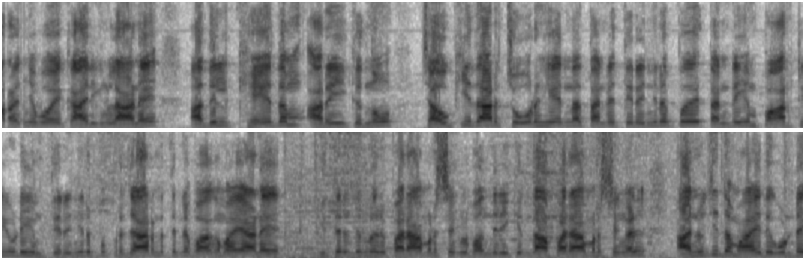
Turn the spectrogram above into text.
പറഞ്ഞുപോയ കാര്യങ്ങളാണ്. അതിൽ ഖേദം അറിയിക്കുന്നു. ചൌക്കിദാർ ചോർഹെ എന്ന തന്റെ തിരഞ്ഞെടുപ്പ് തന്റെയും പാർട്ടിയുടെയും തിരഞ്ഞെടുപ്പ് പ്രചാരണത്തിന്റെ ഭാഗമായാണ് ഇത്തരത്തിലുള്ള ഒരു പരാമർശങ്ങൾ വന്നിരിക്കുന്നത്. പരാമർശങ്ങൾ അനുചിതമായതുകൊണ്ട്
